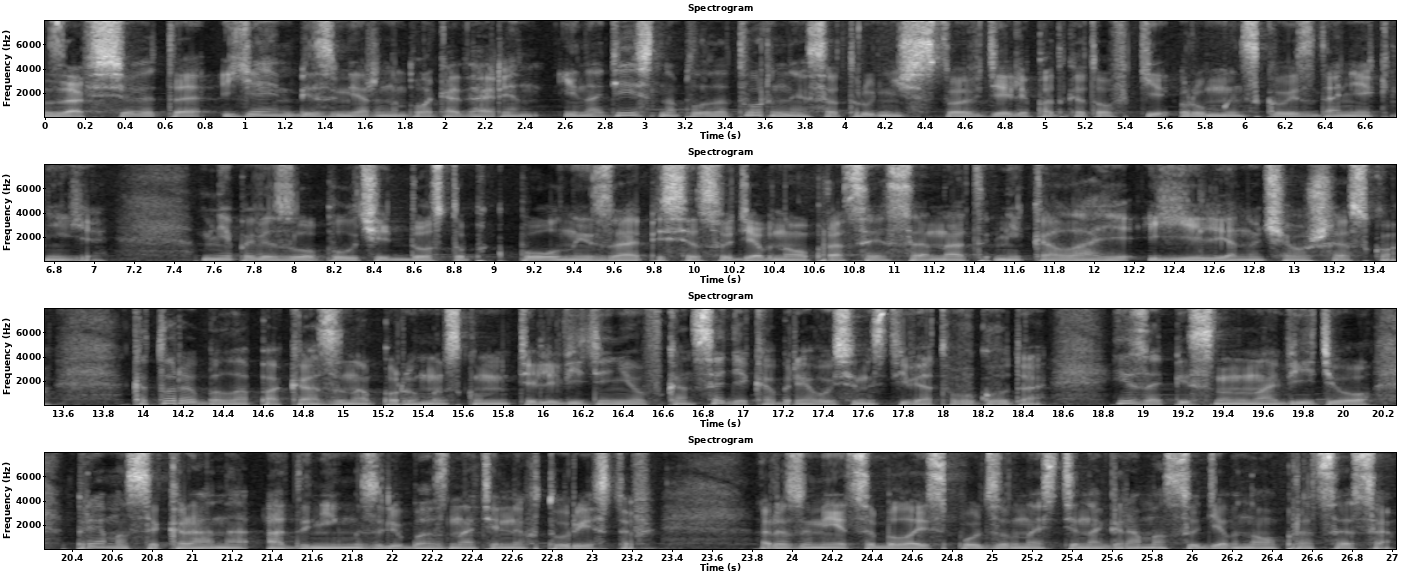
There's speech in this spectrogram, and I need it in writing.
За все это я им безмерно благодарен и надеюсь на плодотворное сотрудничество в деле подготовки румынского издания книги. Мне повезло получить доступ к полной записи судебного процесса над Николая и Елену Чаушеску, которая была показана по румынскому телевидению в конце декабря 1989 года и записана на видео прямо с экрана одним из любознательных туристов. Разумеется, была использована стенограмма судебного процесса,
